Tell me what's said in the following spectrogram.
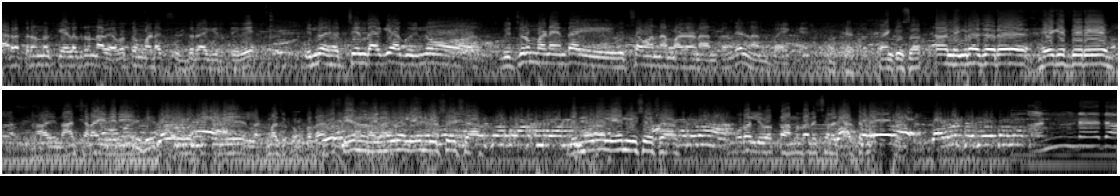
ಯಾರ ಹತ್ರನೂ ಕೇಳಿದ್ರು ನಾವು ಯಾವತ್ತೂ ಮಾಡೋಕ್ಕೆ ಸಿದ್ಧರಾಗಿರ್ತೀವಿ. ಇನ್ನೂ ಹೆಚ್ಚಿನದಾಗಿ ಹಾಗೂ ಇನ್ನೂ ವಿಜೃಂಭಣೆಯಿಂದ ಈ ಉತ್ಸವವನ್ನು ಮಾಡೋಣ ಅಂತಂದೇಳಿ ನನ್ನ ಬಯಕೆ. Okay thank you sir Lingaraj ಅವರೇ ಹೇಗಿದ್ದೀರಿ? ನಾನು ಚೆನ್ನಾಗಿದ್ದೀನಿ. ಲಕ್ಮಾಜಿ ಕೊಪ್ಪದ ಇವತ್ತೇನು ನಿಮ್ಮೂರಲ್ಲಿ ಏನು ವಿಶೇಷ? ನಿಮ್ಮೂರಲ್ಲಿ ಏನು ವಿಶೇಷ? ಊರಲ್ಲಿ ಇವತ್ತು ಅನ್ನದಾನೇಶ್ವರ ಜಾತ್ರೆ ವಿಶೇಷ. ಅನ್ನದಾನ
